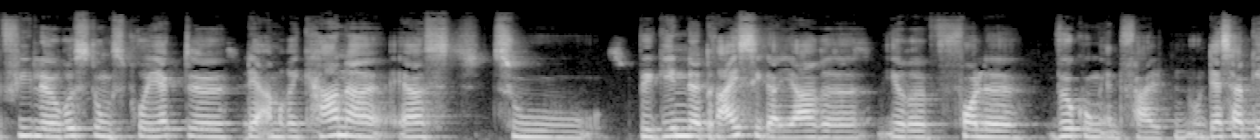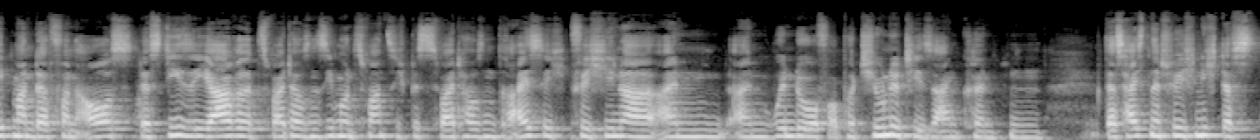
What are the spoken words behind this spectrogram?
viele Rüstungsprojekte der Amerikaner erst zu Beginn der 30er Jahre ihre volle Wirkung entfalten. Und deshalb geht man davon aus, dass diese Jahre 2027 bis 2030 für China ein, ein Window of Opportunity sein könnten, das heißt natürlich nicht, dass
